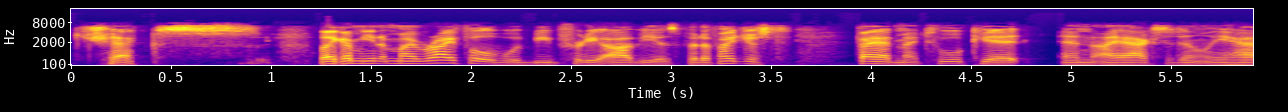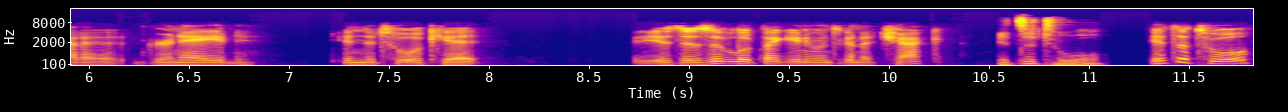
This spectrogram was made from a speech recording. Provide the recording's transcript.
checks? Like, I mean, my rifle would be pretty obvious, but if I just if I had my toolkit and I accidentally had a grenade in the toolkit, is, does it look like anyone's going to check? It's a tool. It's a tool.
